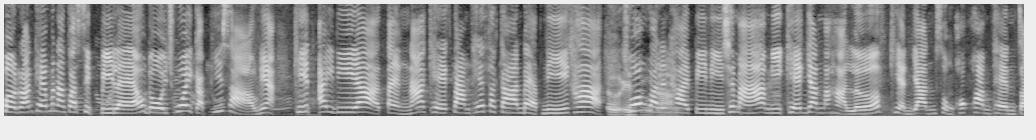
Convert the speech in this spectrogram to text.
เปิดร้านเค้กมานานกว่า 10 ปีแล้ว โดยช่วยกับพี่สาวเนี่ยคิดไอเดียแต่งหน้าเค้กตามเทศกาลแบบนี้ค่ะเออเอ็นดูช่วงนะวาเลนไทน์ปีนี้ใช่ไหมมีเค้กยันมหาเลิฟ เขียนยันส่งข้อความแทนใจ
